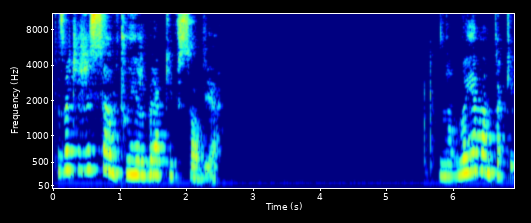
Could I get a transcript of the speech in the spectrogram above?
to znaczy, że sam czujesz braki w sobie. No, no ja mam takie,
